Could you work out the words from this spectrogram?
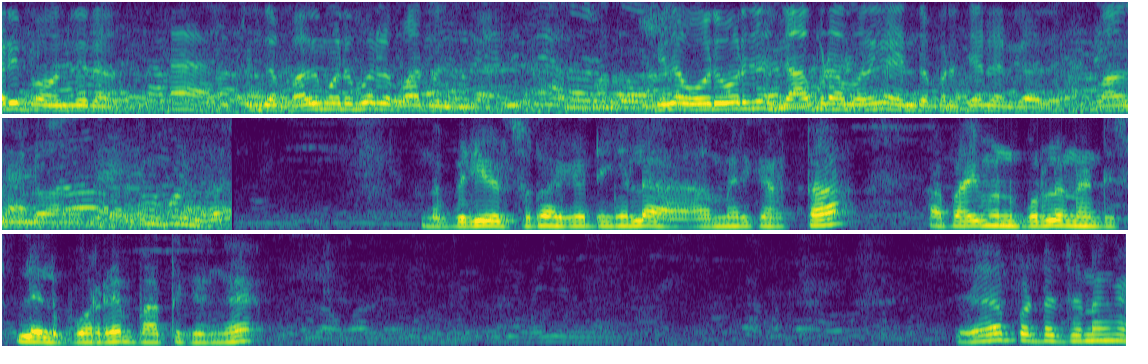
அரிப்பு வந்துடும். இந்த பதிமூணு பேரில் பார்த்துக்கோங்க. இதை ஒரு வருஷம் சாப்பிடாம இருங்க எந்த பிரச்சனையும் இருக்காது. வாங்கிட்டு வாங்க. அந்த பெரியவர் சொன்னா கேட்டிங்கல்ல அது மாதிரி கரெக்டாக பதிமூணு பொருளை நான் டிஸ்பிளேயில் போடுறேன் பார்த்துக்கோங்க. ஏகப்பட்ட ஜனங்க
